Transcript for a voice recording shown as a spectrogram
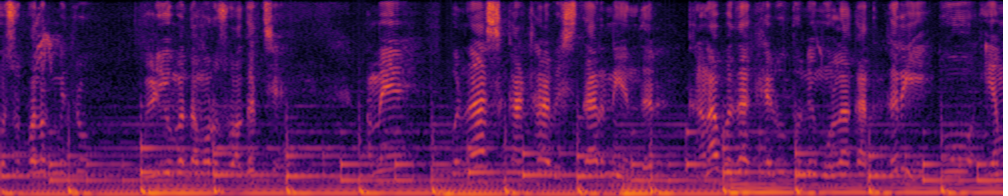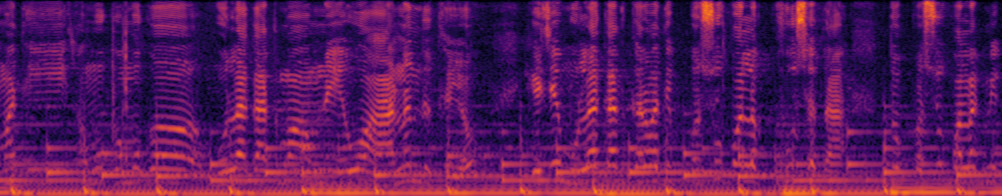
પશુપાલક મિત્રો, વિડીયોમાં તમારું સ્વાગત છે. અમે બનાસકાંઠા વિસ્તારની અંદર ઘણા બધા ખેડૂતોની મુલાકાત કરી, તો એમાંથી અમુક અમુક મુલાકાતમાં અમને એવો આનંદ થયો કે જે મુલાકાત કરવાથી પશુપાલક ખુશ હતા. તો પશુપાલકની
